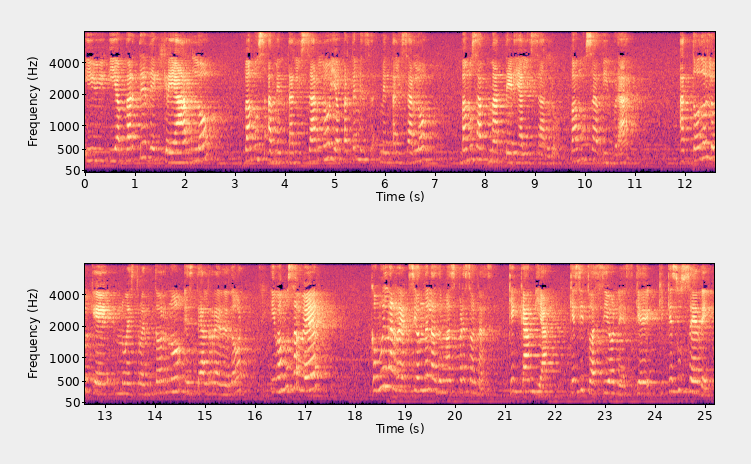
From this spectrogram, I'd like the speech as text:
y, y aparte de crearlo, vamos a mentalizarlo y aparte de mentalizarlo, vamos a materializarlo, vamos a vibrar a todo lo que nuestro entorno esté alrededor y vamos a ver cómo es la reacción de las demás personas, qué cambia, qué situaciones, qué, qué, sucede.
